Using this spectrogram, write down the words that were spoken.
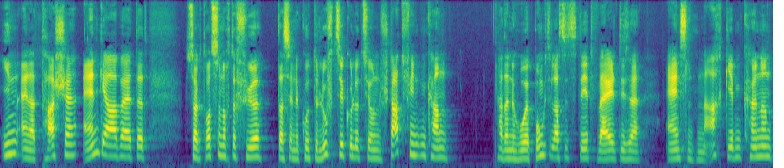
in einer Tasche eingearbeitet, sorgt trotzdem noch dafür, dass eine gute Luftzirkulation stattfinden kann, hat eine hohe Punktelastizität, weil diese einzeln nachgeben können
